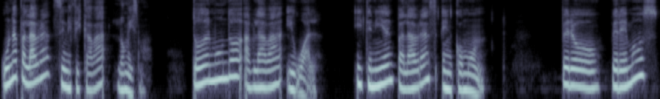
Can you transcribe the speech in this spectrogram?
una palabra significaba lo mismo. Todo el mundo hablaba igual y tenían palabras en común. Pero veremos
